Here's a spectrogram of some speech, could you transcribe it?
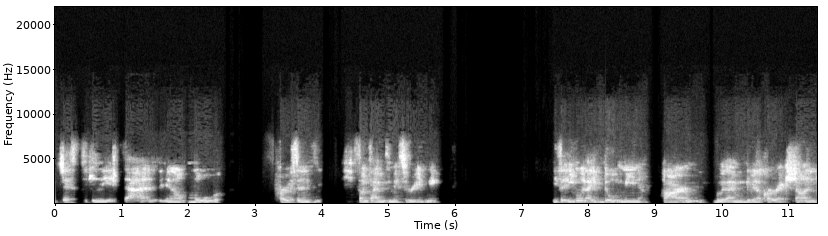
gesticulates and, you know, move, persons sometimes misread me. Said, even when I don't mean harm, but I'm giving a correction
